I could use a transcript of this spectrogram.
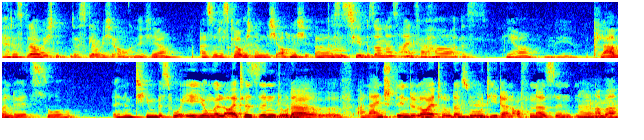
Ja, das glaube ich, das glaube ich auch nicht. Ja, also das glaube ich nämlich auch nicht. Ähm, Dass es hier besonders einfacher ist. Ja, nee. klar, wenn du jetzt so in einem Team bist, wo eh junge Leute sind mhm. oder äh, alleinstehende mhm. Leute oder mhm. so, die dann offener sind. Ne? Mhm. Aber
